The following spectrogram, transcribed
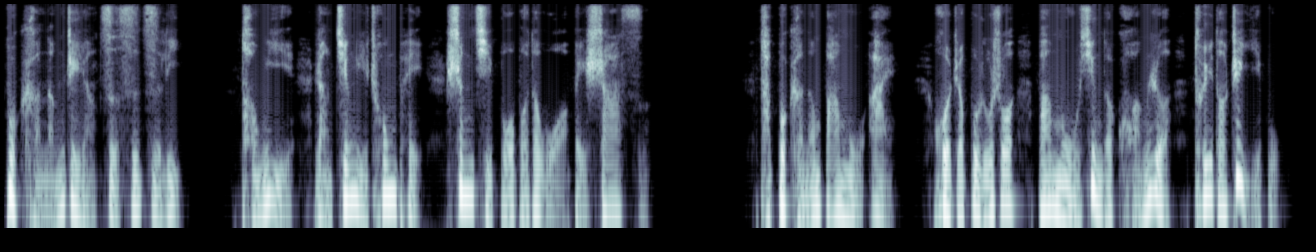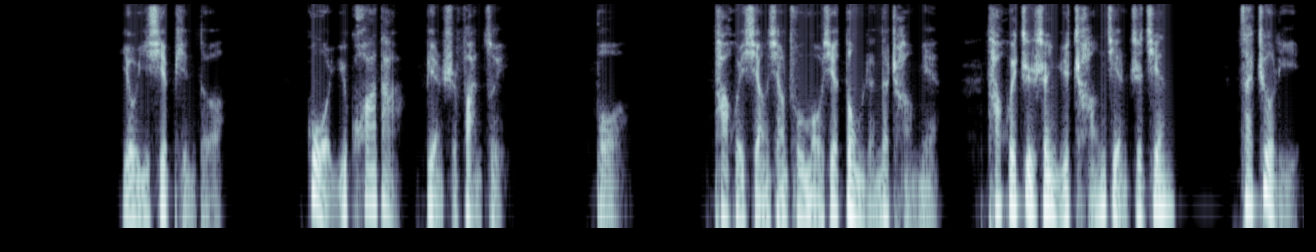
不可能这样自私自利，同意让精力充沛、生气勃勃的我被杀死。她不可能把母爱，或者不如说把母性的狂热推到这一步。有一些品德。过于夸大便是犯罪，不，他会想象出某些动人的场面，他会置身于长剑之间，在这里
